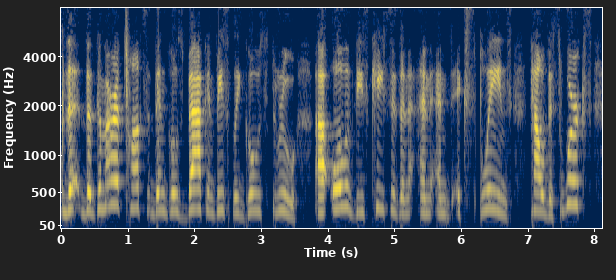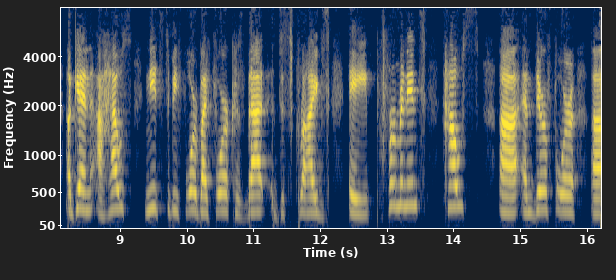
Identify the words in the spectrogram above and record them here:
the the Gemara talks then goes back and basically goes through uh, all of these cases and and and explains how this works. Again, a house needs to be four by four because that describes a permanent house. Uh, and therefore, uh,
